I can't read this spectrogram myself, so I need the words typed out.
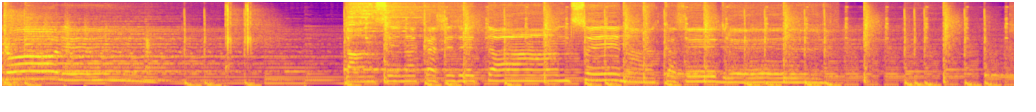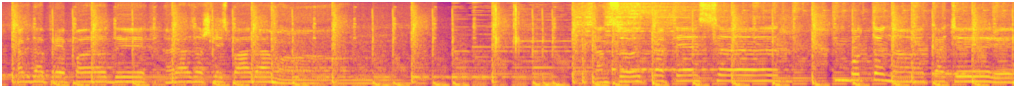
тролли Танцы на кафедре, танцы на кафедре. Когда преподы разошлись по домам. Танцует профессор, будто на катере.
